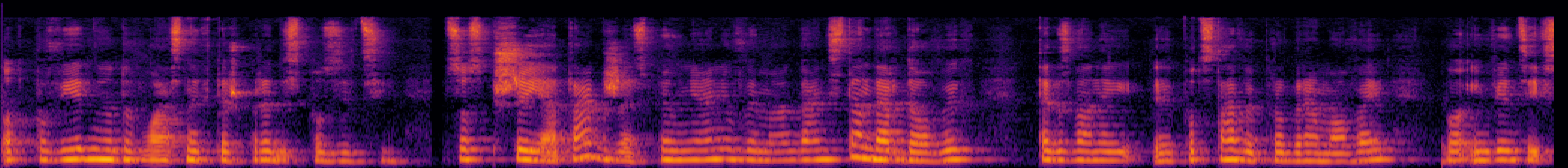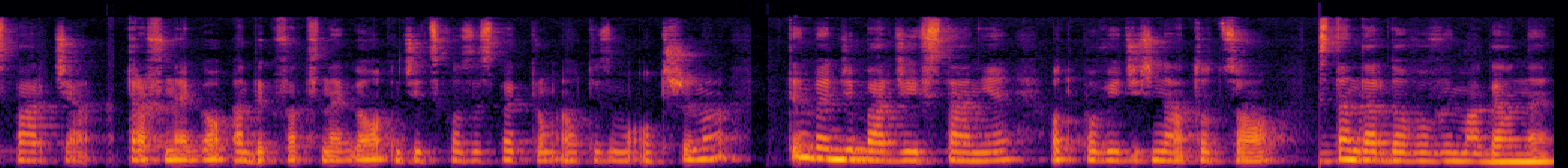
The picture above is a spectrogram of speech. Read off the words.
odpowiednio do własnych też predyspozycji, co sprzyja także spełnianiu wymagań standardowych. Tak y, podstawy programowej, bo im więcej wsparcia trafnego, adekwatnego dziecko ze spektrum autyzmu otrzyma, tym będzie bardziej w stanie odpowiedzieć na to, co standardowo wymagane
